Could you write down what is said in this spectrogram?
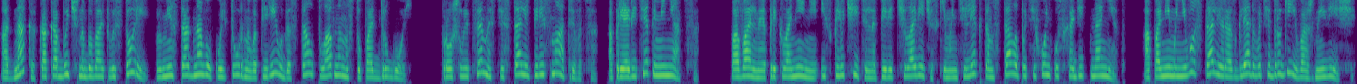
Однако, как обычно бывает в истории, вместо одного культурного периода стал плавно наступать другой. Прошлые ценности стали пересматриваться, а приоритеты меняться. Повальное преклонение исключительно перед человеческим интеллектом стало потихоньку сходить на нет а помимо него стали разглядывать и другие важные вещи.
